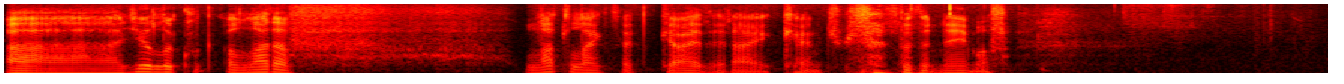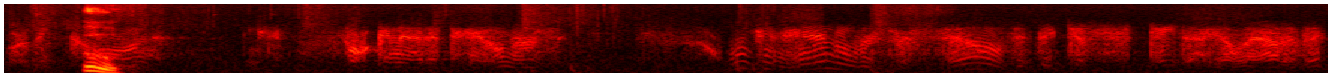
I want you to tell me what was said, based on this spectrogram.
Uh, you look a lot of... A lot like that guy that I can't remember the name of. Ooh. Fucking out-of-towners. We can handle this ourselves if they just stay the hell out of it.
